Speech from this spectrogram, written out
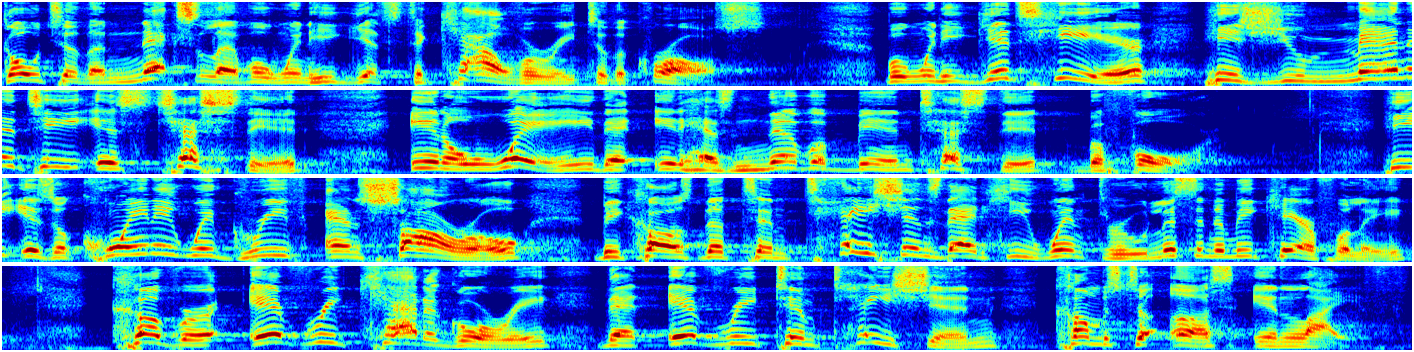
go to the next level when he gets to Calvary to the cross. But when he gets here, his humanity is tested in a way that it has never been tested before. He is acquainted with grief and sorrow because the temptations that he went through, listen to me carefully, cover every category that every temptation comes to us in life.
